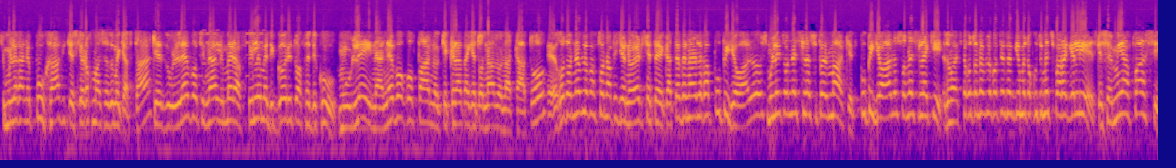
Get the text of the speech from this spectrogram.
και μου λέγανε Πού χάθηκε και έχουμε να σε δούμε και αυτά. Και δουλεύω την άλλη μέρα, φίλε, με την κόρη του αφεντικού. Μου λέει να ανέβω εγώ πάνω και κράταγε τον άλλον κάτω. Εγώ τον έβλεπα αυτό να πηγαίνω, έρχεται, κατέβαινα, έλεγα Πού πήγε ο άλλος; Μου λέει τον έστειλα σούπερ μάρκετ. Πού πήγε ο άλλος, τον έστειλα εκεί. Εν τω μεταξύ, εγώ τον έβλεπα ότι έφευγε με το κουτί με τις παραγγελίες. Και σε μία φάση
